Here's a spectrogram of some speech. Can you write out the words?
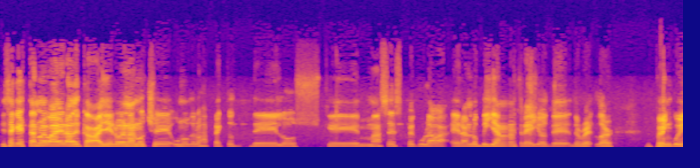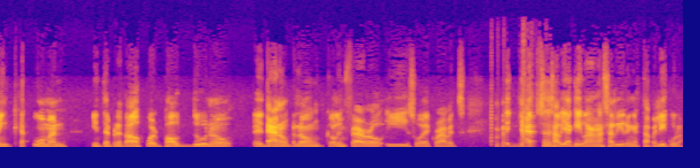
Dice que esta nueva era del Caballero de la Noche, uno de los aspectos de los que más se especulaba eran los villanos, entre ellos de The Riddler, Penguin, Catwoman, interpretados por Paul Dano, eh, Dano, perdón, Colin Farrell y Zoe Kravitz ya se sabía que iban a salir en esta película.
